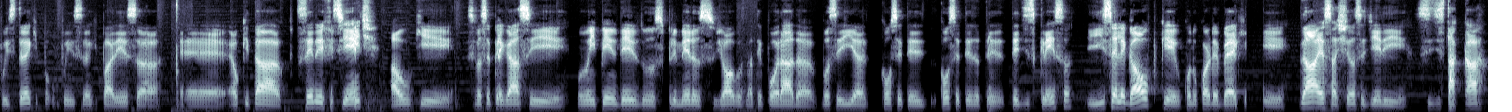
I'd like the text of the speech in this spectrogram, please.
por estranho que, por estranho que pareça, é, é o que tá sendo eficiente, algo que se você pegasse o empenho dele dos primeiros jogos na temporada, você ia com certeza, com certeza ter, ter descrença. E isso é legal, porque quando o quarterback dá essa chance de ele se destacar,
